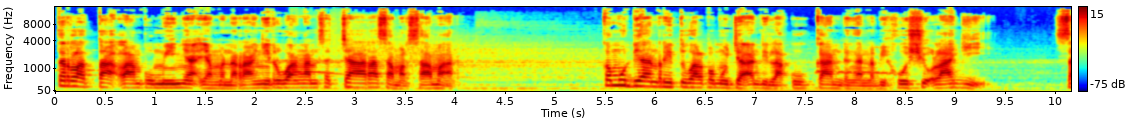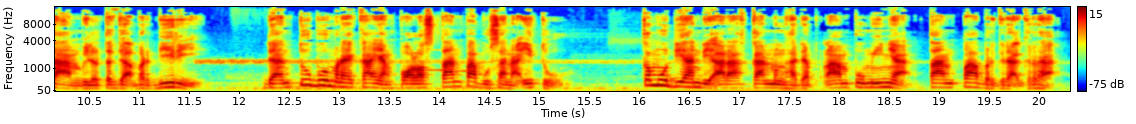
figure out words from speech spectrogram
terletak lampu minyak yang menerangi ruangan secara samar-samar. Kemudian ritual pemujaan dilakukan dengan lebih khusyuk lagi Sambil tegak berdiri Dan tubuh mereka yang polos tanpa busana itu Kemudian diarahkan menghadap lampu minyak tanpa bergerak-gerak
